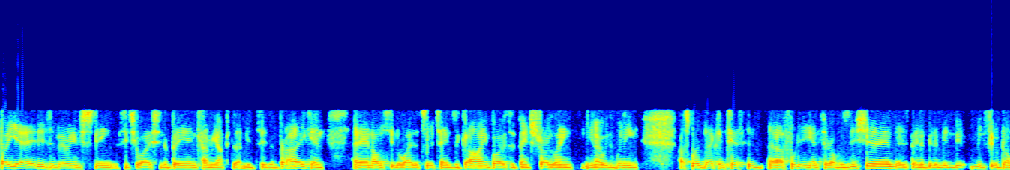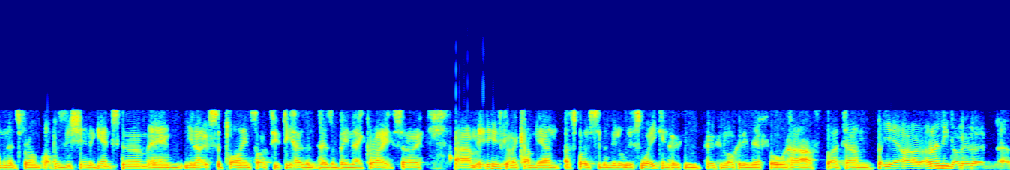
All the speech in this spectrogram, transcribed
but yeah, it is a very interesting situation to be in coming up to that mid-season break, and and obviously the way the two teams are going, both have been struggling, you know, with winning. I suppose that contested uh, footy against their opposition. There's been a bit of mid, midfield dominance from opposition against them, and you know supply inside 50 hasn't hasn't been that great. So um, it is going to come down, I suppose, to the middle this week and who can who can lock it in their forward half. But um, but yeah, I, I, don't think I've ever uh,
